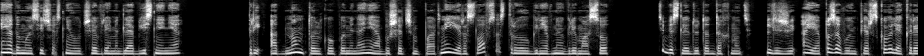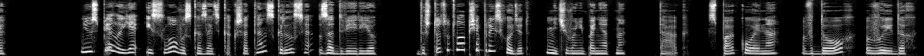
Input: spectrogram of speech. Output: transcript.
«Я думаю, сейчас не лучшее время для объяснения». При одном только упоминании об ушедшем парне Ярослав состроил гневную гримасу. Тебе следует отдохнуть. Лежи, а я позову имперского лекаря». Не успела я и слова сказать, как шатен скрылся за дверью. «Да что тут вообще происходит? Ничего не понятно. Так, спокойно. Вдох, выдох.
